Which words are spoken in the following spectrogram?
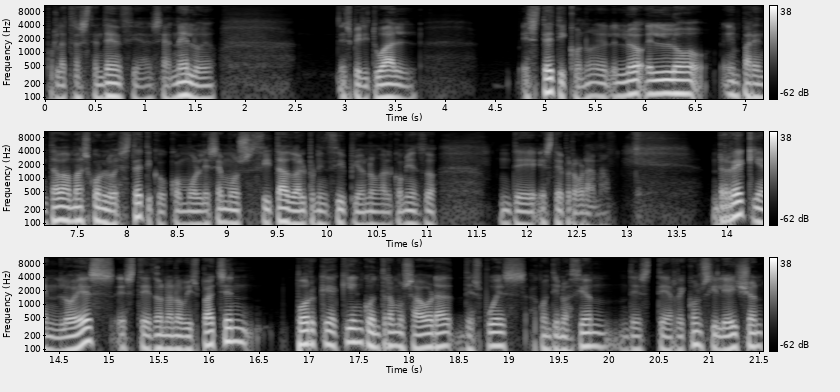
por la trascendencia, ese anhelo espiritual, estético, ¿no? Él lo, emparentaba más con lo estético, como les hemos citado al principio, ¿no? Al comienzo de este programa. Requiem lo es, este Dona Nobis Pacem, porque aquí encontramos ahora, después, a continuación de este Reconciliation,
